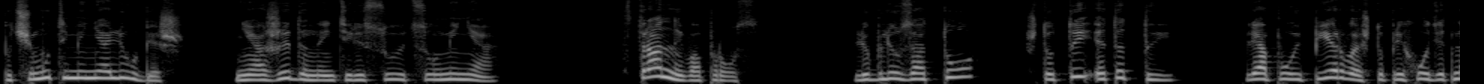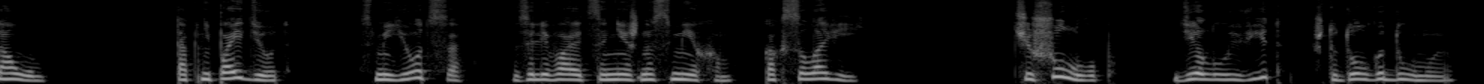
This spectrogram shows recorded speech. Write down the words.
Почему ты меня любишь? неожиданно интересуется у меня. Странный вопрос. Люблю за то, что ты это ты. Ляпаю первое, что приходит на ум. Так не пойдет. Смеется, заливается нежно смехом, как соловей. Чешу лоб, делаю вид, что долго думаю.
